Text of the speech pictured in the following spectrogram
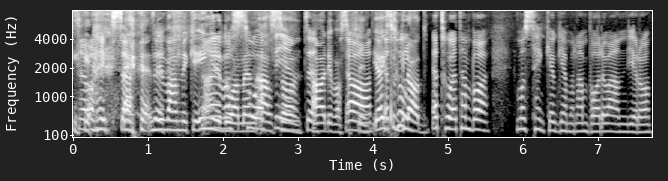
Ja, exakt. nu var han mycket Ja, yngre var då men så alltså, fint. ja det var så Ja, fint. Jag är så tror, glad. Jag tror att han var, jag måste tänka hur gammal han var, det var Angelo,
